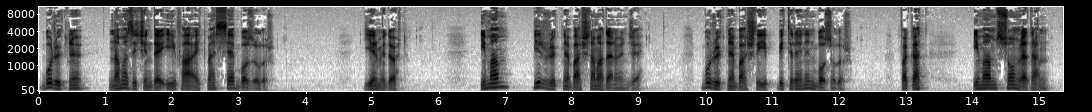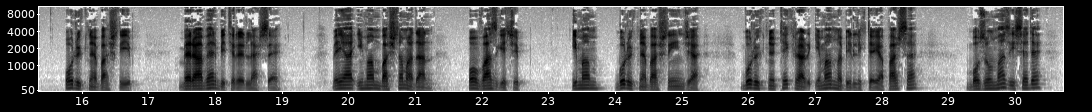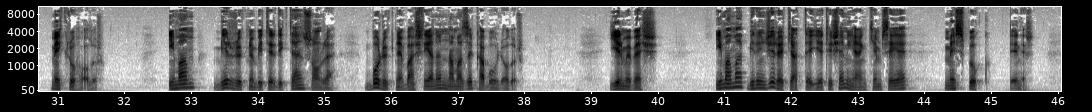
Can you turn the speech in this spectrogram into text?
bu rüknü namaz içinde ifa etmezse bozulur. 24. İmam bir rükne başlamadan önce bu rükne başlayıp bitirenin bozulur. Fakat imam sonradan o rükne başlayıp beraber bitirirlerse veya imam başlamadan o vazgeçip imam bu rükne başlayınca bu rüknü tekrar imamla birlikte yaparsa bozulmaz ise de mekruh olur. İmam bir rüknü bitirdikten sonra bu rükne başlayanın namazı kabul olur. 25. İmama birinci rekatte yetişemeyen kimseye mesbuk denir.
